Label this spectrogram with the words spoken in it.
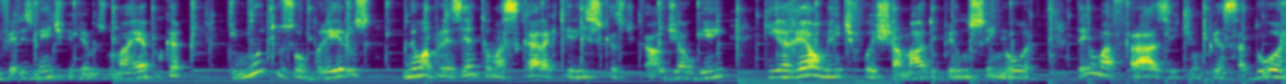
Infelizmente, vivemos numa época que muitos obreiros não apresentam as características de, de alguém que realmente foi chamado pelo Senhor. Tem uma frase de um pensador,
